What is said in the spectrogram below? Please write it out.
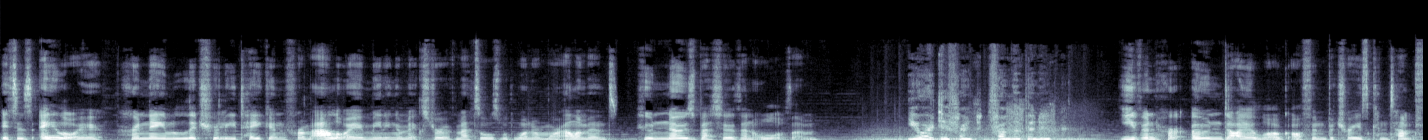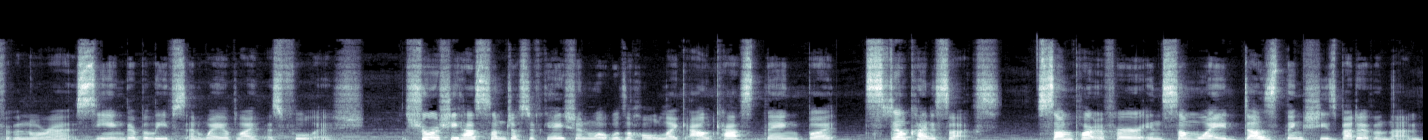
It is Aloy, her name literally taken from alloy, meaning a mixture of metals with one or more elements, who knows better than all of them. You are different from the Banuk. Even her own dialogue often betrays contempt for the Nora, seeing their beliefs and way of life as foolish. Sure, she has some justification, what with the whole, like, outcast thing, but still kinda sucks. Some part of her, in some way, does think she's better than them,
